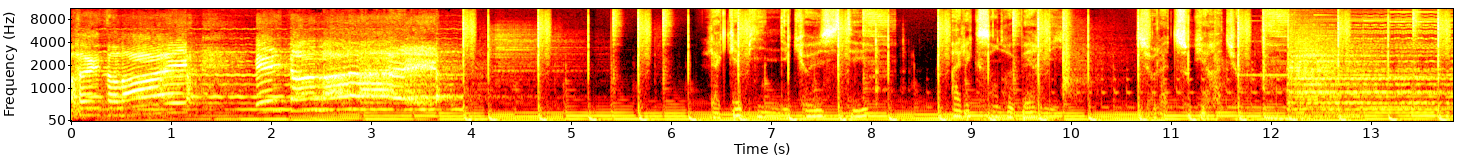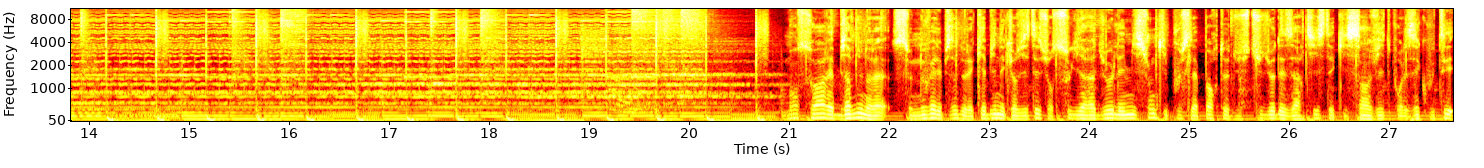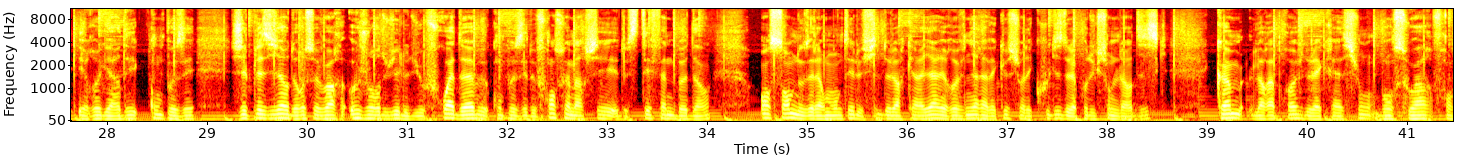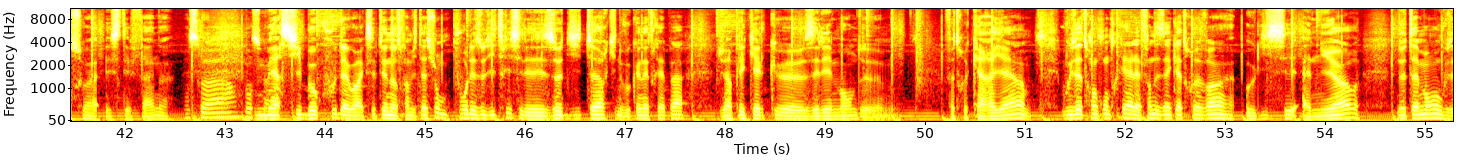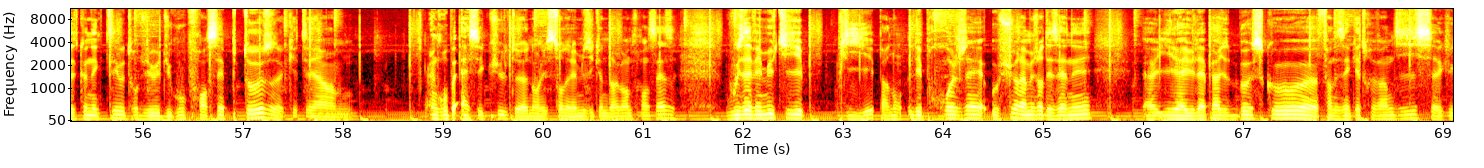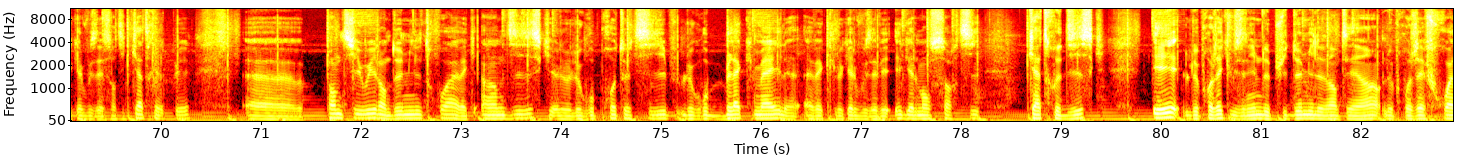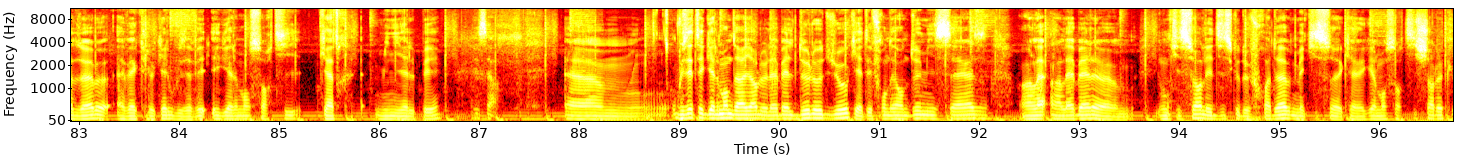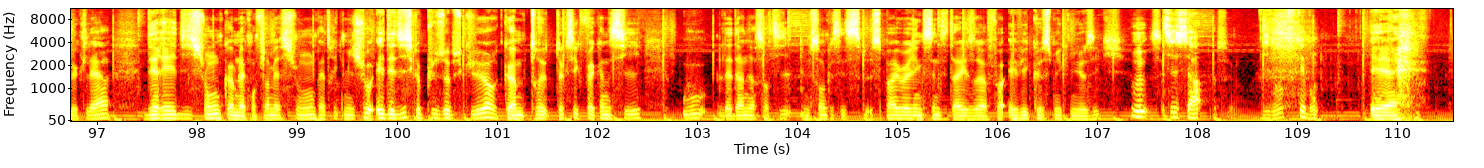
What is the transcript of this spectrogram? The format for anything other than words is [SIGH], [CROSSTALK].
It's! It's! La cabine des curiosités, Alexandre Berly sur la Tsugi Radio. Bonsoir et bienvenue dans la- ce nouvel épisode de la cabine des curiosités sur Tsugi Radio, l'émission qui pousse la porte du studio des artistes et qui s'invite pour les écouter et regarder composer. J'ai le plaisir de recevoir aujourd'hui le duo Froid Dub, composé de François Marché et de Stéphane Bodin. Ensemble, nous allons remonter le fil de leur carrière et revenir avec eux sur les coulisses de la production de leurs disques, comme leur approche de la création. Bonsoir François et Stéphane. Bonsoir. Bonsoir. Merci beaucoup d'avoir accepté notre invitation. Pour les auditrices et les auditeurs qui ne vous connaîtraient pas, je vais rappeler quelques éléments de votre carrière. Vous vous êtes rencontrés à la fin des années 80 au lycée à Niort. Notamment, vous êtes connectés autour du, groupe français Ptose, qui était un, groupe assez culte dans l'histoire de la musique underground française. Vous avez multiplié pardon, les projets au fur et à mesure des années. Euh, il y a eu la période Bosco, euh, fin des années 90, avec lequel vous avez sorti 4 LP. Euh, Panty Wheel en 2003 avec un disque, le groupe Prototype, le groupe Blackmail avec lequel vous avez également sorti 4 disques, et le projet qui vous anime depuis 2021, le projet Froid Dub, avec lequel vous avez également sorti 4 mini-LP. C'est ça. Euh, vous êtes également derrière le label De l'Audio qui a été fondé en 2016, un, la- un label euh, donc qui sort les disques de Froid Dub mais qui, se- qui a également sorti Charlotte Leclerc, des rééditions comme La Confirmation, Patrick Michaud et des disques plus obscurs comme To- Toxic Frequency ou la dernière sortie, il me semble que c'est Sp- Spiraling Synthesizer for Heavy Cosmic Music. Mm, c'est ça. Dis donc, tout est bon. Et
